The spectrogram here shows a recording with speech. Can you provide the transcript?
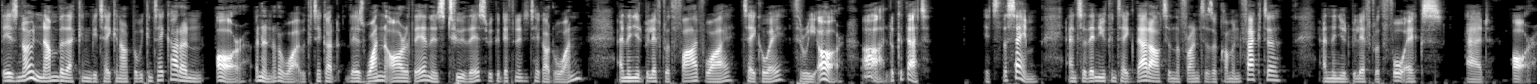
there's no number that can be taken out, but we can take out an R. Oh, no, not a Y. We could take out, there's one R there and there's two there, so we could definitely take out one. And then you'd be left with 5Y, take away 3R. Ah, look at that. It's the same. And so then you can take that out in the front as a common factor, and then you'd be left with 4X, add R.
